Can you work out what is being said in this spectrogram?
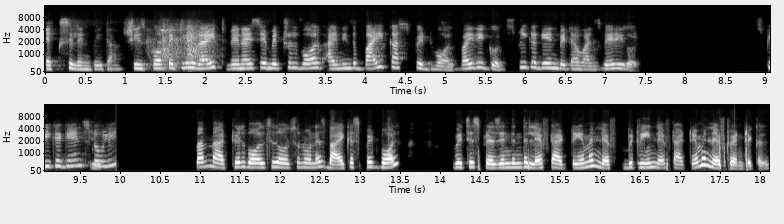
Excellent, beta. She's perfectly right. When I say mitral valve, I mean the bicuspid valve. Very good. Speak again, beta, once. Very good. Speak again slowly. Ma'am, mitral valve is also known as bicuspid valve, which is present in the left atrium and left between left atrium and left ventricle.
